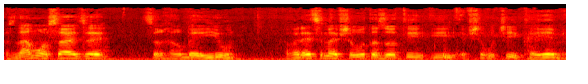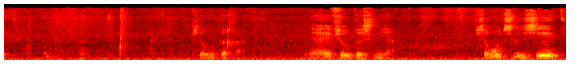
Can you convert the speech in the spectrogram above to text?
אז למה הוא עשה את זה? צריך הרבה עיון. אבל עצם האפשרות הזאת היא, היא אפשרות שהיא קיימת. אפשרות אחת. האפשרות השנייה. אפשרות שלישית,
